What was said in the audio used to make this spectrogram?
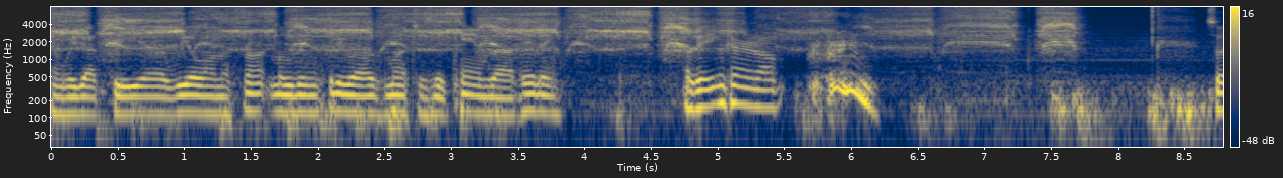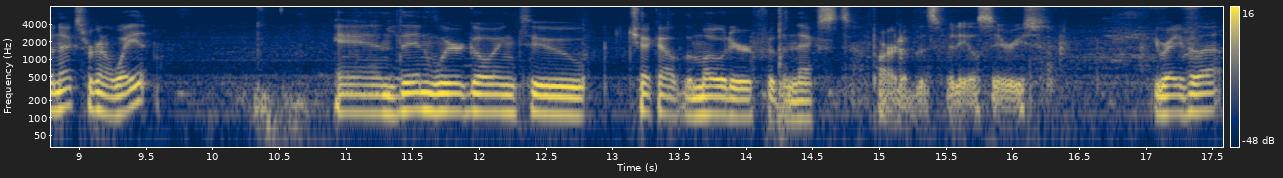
And we got the uh, wheel on the front moving pretty well as much as it can without hitting. Okay, you can turn it off. so next we're going to weigh it. And then we're going to check out the motor for the next part of this video series. You ready for that?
